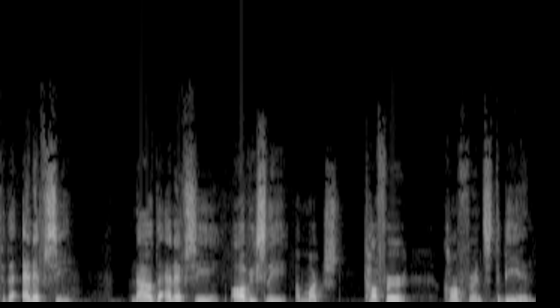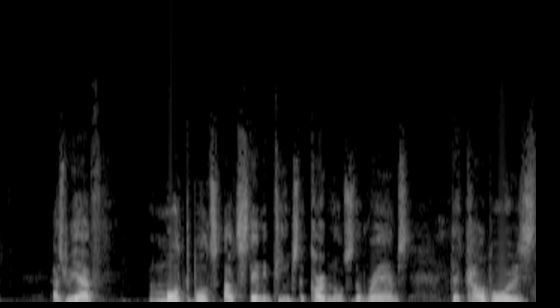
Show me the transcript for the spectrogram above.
to the NFC. Now, the NFC, obviously, a much tougher conference to be in, as we have multiple outstanding teams the Cardinals, the Rams, the Cowboys,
